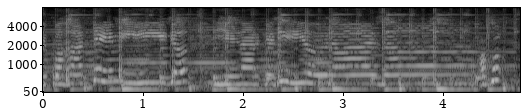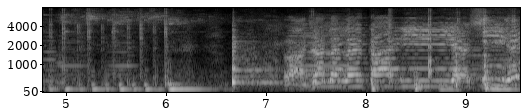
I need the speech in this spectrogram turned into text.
वाट पाहते मी ग येणार कधी यो राजा? राजा ललकारी अशी हे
